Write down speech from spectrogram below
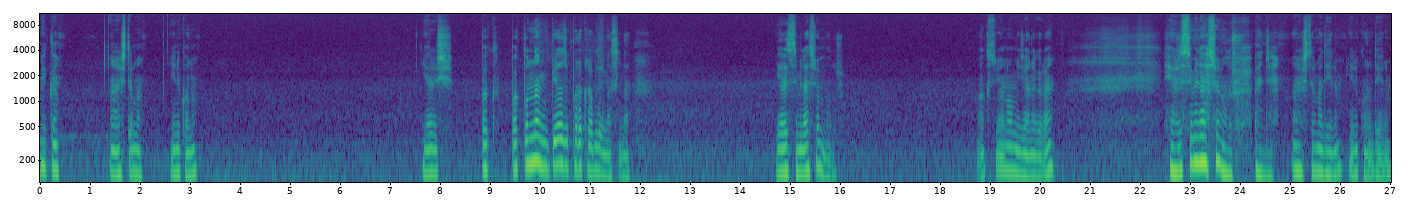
Bekle. Araştırma. Yeni konu. Yarış. Bak, bak bundan birazcık para kırabilirim aslında. Yarış simülasyon mu olur? Aksiyon olmayacağına göre yarış simülasyon olur bence. Araştırma diyelim, yeni konu diyelim.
